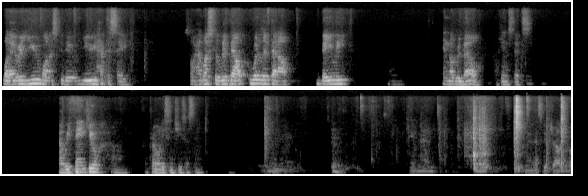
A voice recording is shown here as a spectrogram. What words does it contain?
whatever you want us to do, you have to say. So help us to live that, we'll live that out daily and not rebel against it. God, we thank you. Um, I pray all this in Jesus' name. Amen. Man, that's Good job, bro.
